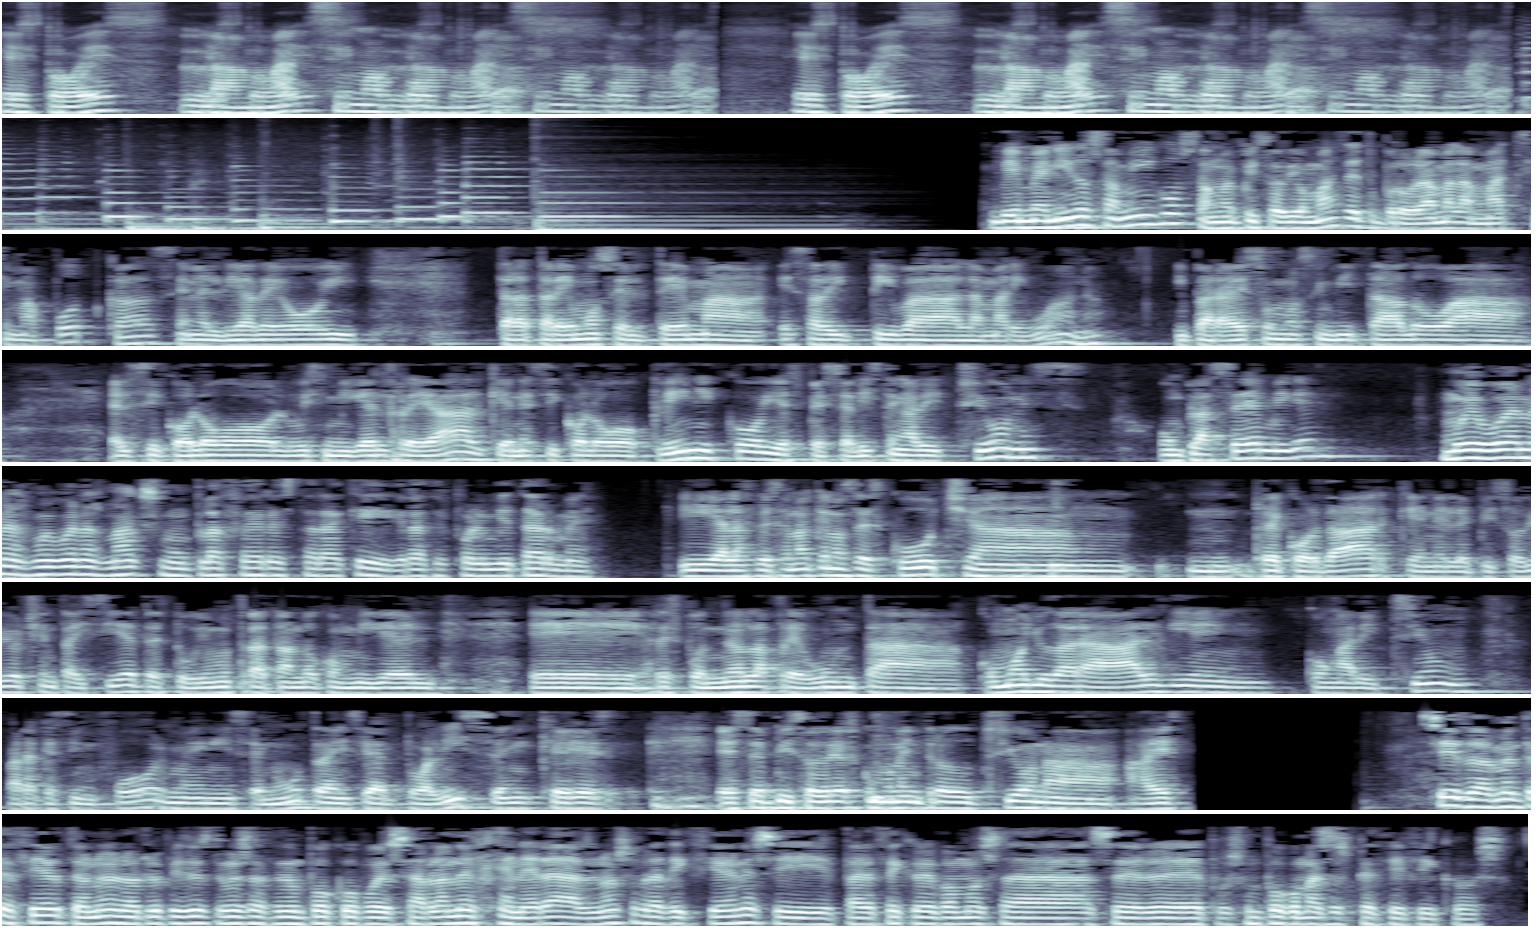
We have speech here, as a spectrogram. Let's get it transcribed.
Esto es la máximo la máximo la Esto es la máximo la máximo la Bienvenidos amigos a un episodio más de tu programa La Máxima Podcast. En el día de hoy trataremos el tema ¿Es adictiva la marihuana? Y para eso hemos invitado a el psicólogo Luis Miguel Real, quien es psicólogo clínico y especialista en adicciones. Un placer, Miguel. Muy buenas, muy buenas, Máximo. Un placer estar aquí. Gracias por invitarme. Y a las personas que nos escuchan, mm, recordar que en el episodio 87 estuvimos tratando con Miguel, eh, respondiendo la pregunta, ¿cómo ayudar a alguien con adicción para que se informen y se nutran y se actualicen? Que ese episodio es como una introducción a, Sí, totalmente cierto, ¿no? En otro episodio estuvimos haciendo un poco, pues, hablando en general, ¿no? Sobre adicciones y parece que hoy vamos a ser, eh, pues, un poco más específicos.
